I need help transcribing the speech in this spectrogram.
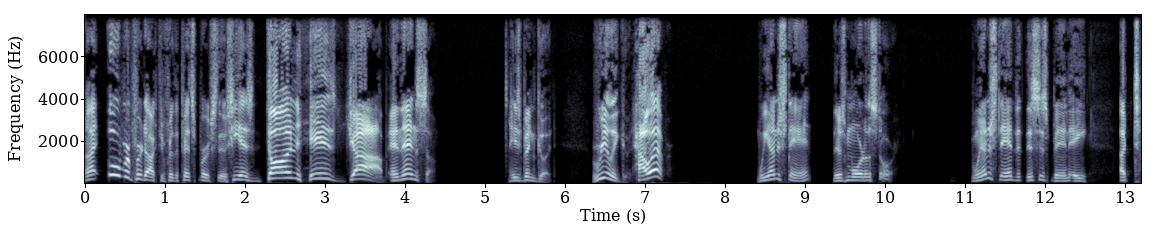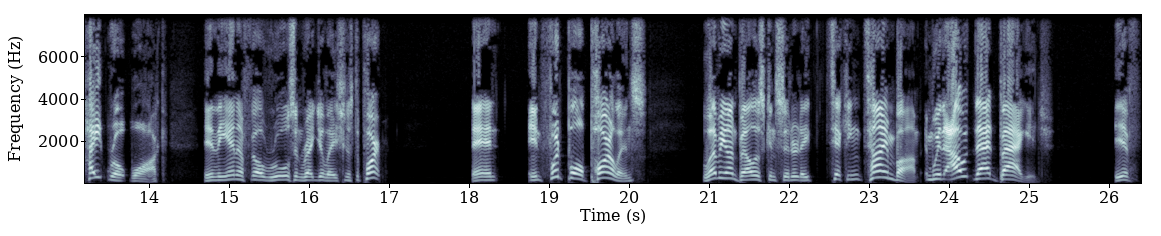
Right? Uber productive for the Pittsburgh Steelers. He has done his job and then some. He's been good. Really good. However, we understand there's more to the story. We understand that this has been a, a tightrope walk in the NFL rules and regulations department. And in football parlance, Le'Veon Bell is considered a ticking time bomb. And without that baggage, if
